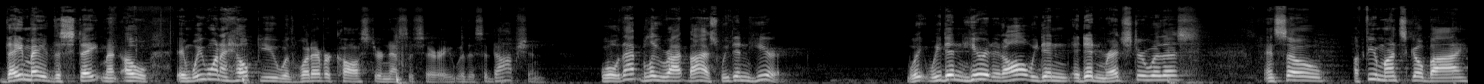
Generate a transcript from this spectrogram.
they made the statement, oh, and we want to help you with whatever costs are necessary with this adoption. Well, that blew right by us. We didn't hear it. We, we didn't hear it at all. We didn't, it didn't register with us. And so a few months go by,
